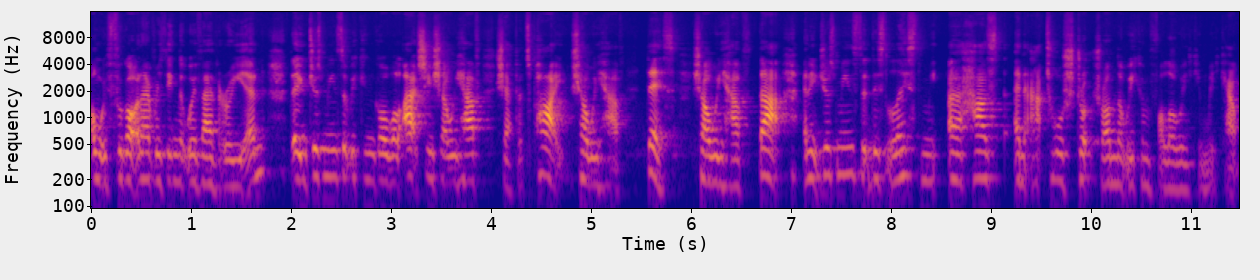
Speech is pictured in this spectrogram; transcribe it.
and we've forgotten everything that we've ever eaten, it just means that we can go, well, actually, shall we have shepherd's pie? Shall we have this? Shall we have that? And it just means that this list uh, has an actual structure on that we can follow week in, week out.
